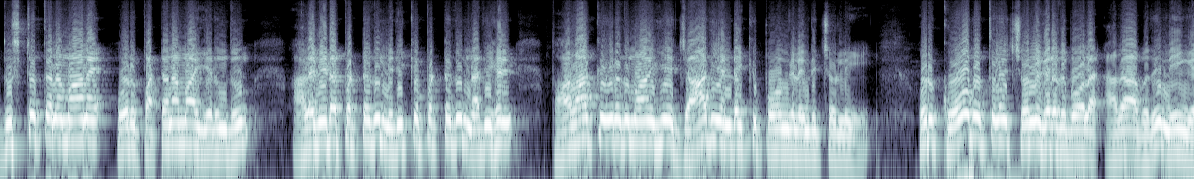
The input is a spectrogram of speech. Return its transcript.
துஷ்டத்தனமான ஒரு பட்டணமாய் இருந்தும் அளவிடப்பட்டதும் மிதிக்கப்பட்டதும் நதிகள் பாலாக்குகிறதுமாகிய ஜாதி அண்டைக்கு போங்கள் என்று சொல்லி ஒரு கோபத்தில் சொல்லுகிறது போல. அதாவது நீங்க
